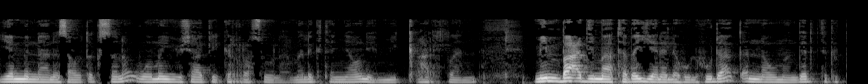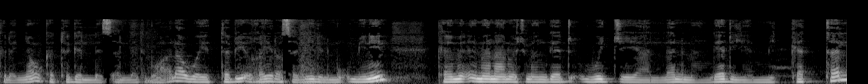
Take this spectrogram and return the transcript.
የምናነሳው ጥቅስ ነው። ومن يشاقق الرسول መልእክተኛውን የሚቃረን من بعد ما تبين له الهدى ቀናው መንገድ ትክክለኛው ከተገለጸለት በኋላ ويتبع غير سبيل المؤمنين ከምእመናኖች መንገድ ውጭ ያለን መንገድ የሚከተል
